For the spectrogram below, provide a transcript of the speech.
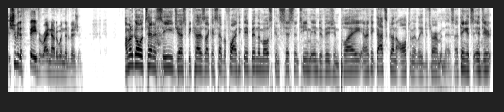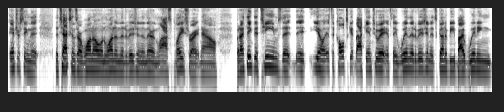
should be the favorite right now to win the division? I'm going to go with Tennessee just because, like I said before, I think they've been the most consistent team in division play, and I think that's going to ultimately determine this. I think it's inter- interesting that the Texans are 1 0 and 1 in the division, and they're in last place right now. But I think the teams that, that you know, if the Colts get back into it, if they win the division, it's going to be by winning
